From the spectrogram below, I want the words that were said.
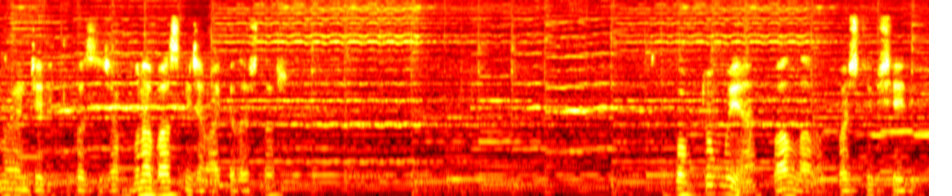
Buna öncelikli basacağım. Buna basmayacağım arkadaşlar. Korktum bu ya. Vallahi bak başka bir şey değil.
